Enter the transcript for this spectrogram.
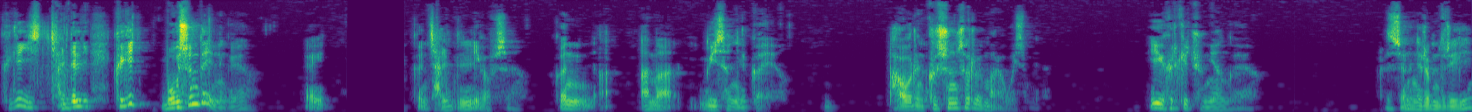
그게 잘될 리, 그게 모순돼 있는 거예요. 그건 잘될 리가 없어요. 그건 아, 아마 위선일 거예요. 바울은 그 순서를 말하고 있습니다. 이게 그렇게 중요한 거예요. 그래서 저는 여러분들이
